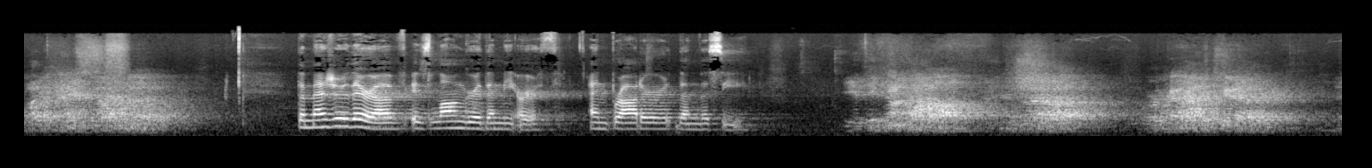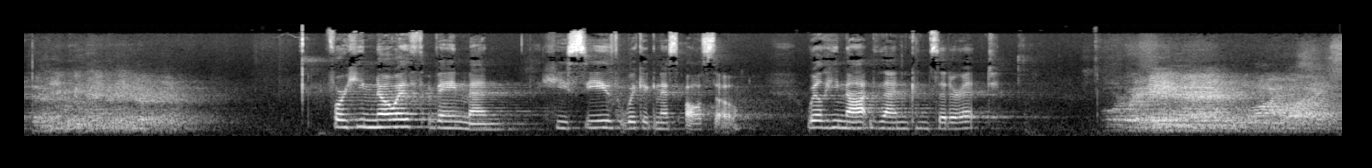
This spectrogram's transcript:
what canst thou know? The measure thereof is longer than the earth, and broader than the sea. If he and shut up, or gather together, then can hinder him? For he knoweth vain men, he sees wickedness also. Will he not then consider it? For vain men be wise,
